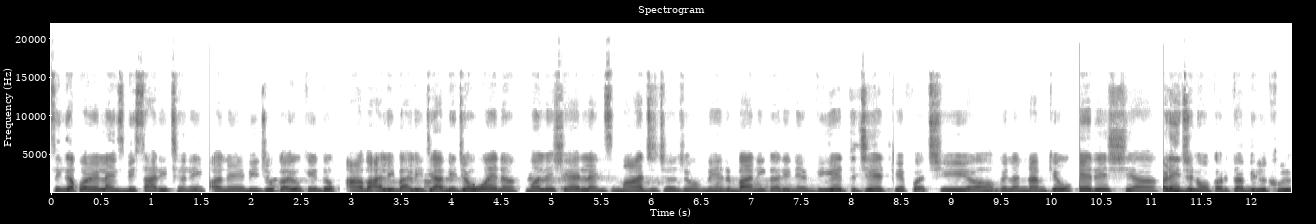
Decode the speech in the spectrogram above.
સિંગાપોર એરલાઇન્સ બી સારી છે નહીં? અને બીજું કયું કીધું? આ બાલી બાલી જ્યાં બી જવું હોય ને મલેશિયા એરલાઇન્સમાં જ જજો. મહેરબાની કરીને વિયેત જેટ કે પછી પેલા નામ કેવું? એર એશિયા અળી જ ન કરતા બિલકુલ.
